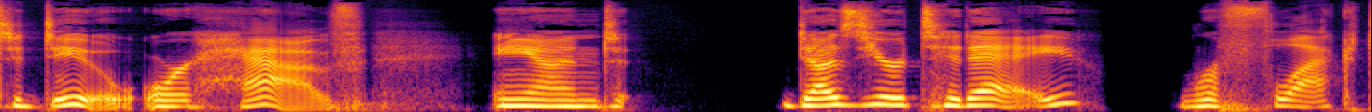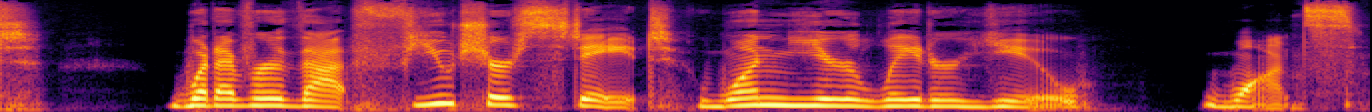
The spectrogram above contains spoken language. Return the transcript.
to do or have? And does your today reflect whatever that future state one year later you wants?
